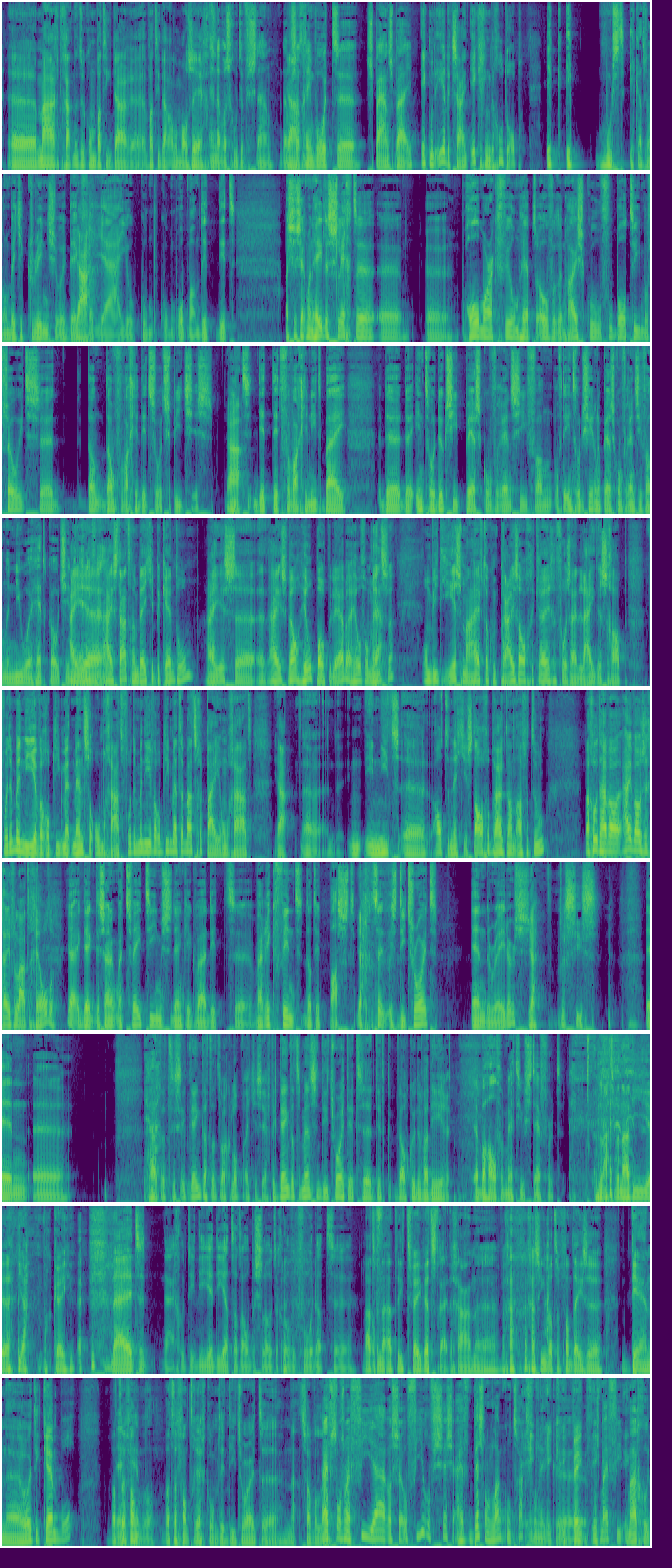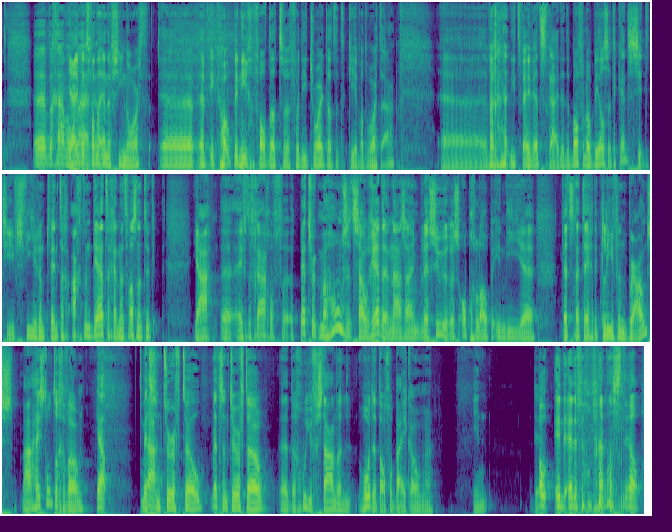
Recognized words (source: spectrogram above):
Eh, maar het gaat natuurlijk om wat hij daar, eh, wat hij daar allemaal zegt. En dat was goed te verstaan. Daar Ja. zat geen woord eh, Spaans bij. ik moet eerlijk zijn, ik ging er goed op. Ik, ik moest, ik had wel een beetje cringe hoor. Ik denk Ja. van, ja joh, kom, kom op man. Dit, dit, als je zeg maar een hele slechte eh, Hallmark film hebt over een high school voetbalteam of zoiets, eh, dan, dan verwacht je dit soort speeches. Ja. Niet, dit, dit verwacht je niet bij de, de introductiepersconferentie van, of de introducerende persconferentie van een nieuwe headcoach in Hij, de eh, NFL. hij staat er een beetje bekend om. Hij, is, eh, hij is wel heel populair bij heel veel mensen. Om wie die is. Maar hij heeft ook een prijs al gekregen voor zijn leiderschap. Voor de manier waarop hij met mensen omgaat. Voor de manier waarop hij met de maatschappij omgaat. Ja, eh, in, in niet eh, al te netjes taalgebruik dan af en toe. Maar goed, hij wou, hij wou zich even laten gelden. Ja, ik denk er zijn ook maar twee teams, denk ik, waar, dit, eh, waar ik vind dat dit past. Ja. Dat is Detroit en de Raiders. Ja, precies. En eh, Ja, dat is, ik denk dat dat wel klopt wat je zegt. Ik denk dat de mensen in Detroit dit, eh, dit wel kunnen waarderen. ja, behalve Matthew Stafford. Laten we naar die... ja, oké. nee, het nou goed, die, die, die had dat al besloten, geloof ik, voordat. eh, Laten we naar die twee wedstrijden gaan. Eh, we, gaan we gaan zien wat er van deze Dan, eh hoe heet die, Campbell? Wat, er van, wat er van terechtkomt in Detroit. nou, het zal wel Hij heeft volgens mij vier jaar of zo, vier of zes jaar. Hij heeft best wel een lang contract, Ik- vond ik. ik- ik weet- volgens mij vier. maar goed, we gaan wel Jij naar, bent van de NFC North. Het- ik hoop in ieder geval dat eh, voor Detroit dat het een keer wat wordt daar. Eh, we gaan naar die twee wedstrijden. De Buffalo Bills en de Kansas City Chiefs. 24-38. En het was natuurlijk... Ja, eh, even de vraag of eh, Patrick Mahomes het zou redden... na zijn blessures opgelopen in die wedstrijd tegen de Cleveland Browns. Maar hij stond er gewoon. Ja, met Ja. zijn turf toe Met zijn turf toe. De goede verstaande hoorde het al voorbij komen. in de... Oh, in de NFL maar dan snel.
